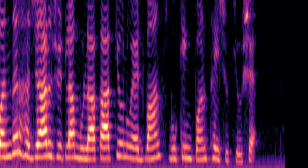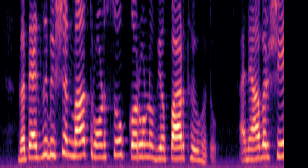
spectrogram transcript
પંદર હજાર જેટલા મુલાકાતીઓનું એડવાન્સ બુકિંગ પણ થઈ ચૂક્યું છે. ગત એક્ઝિબિશનમાં ત્રણસો કરોડનો વેપાર થયો હતો અને આ વર્ષે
